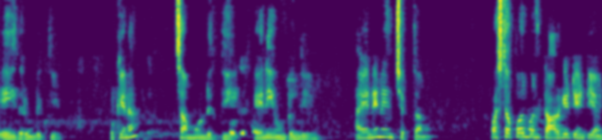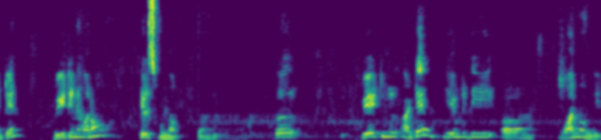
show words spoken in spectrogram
ఎయిదర్ ఉండిద్ది. ఓకేనా? సమ్ ఉండిద్ది ఎనీ ఉంటుంది. అవన్నీ నేను చెప్తాను. ఫస్ట్ ఆఫ్ ఆల్ మన టార్గెట్ ఏంటి అంటే వీటిని మనం తెలుసుకుందాం. సో వేటిని అంటే ఏమిటిది వన్ ఉంది.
